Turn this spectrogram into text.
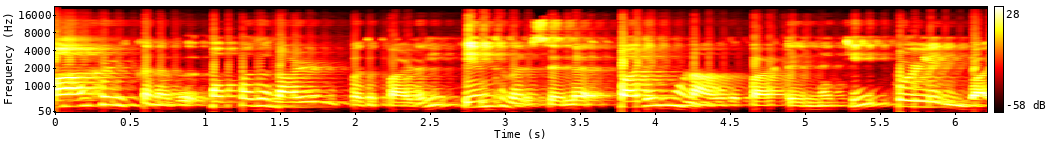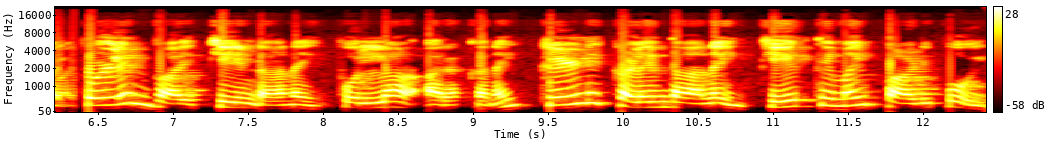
மார்கழி கனவு முப்பது நாள் முப்பது பாடல் இந்த வரிசையில பதிமூணாவது பாட்டு இன்னைக்கு? புள்ளின்பாய் புள்ளின்பாய் கீண்டானை பொல்லா அரக்கனை கிள்ளி களைந்தானை கீர்த்திமை பாடி போய்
